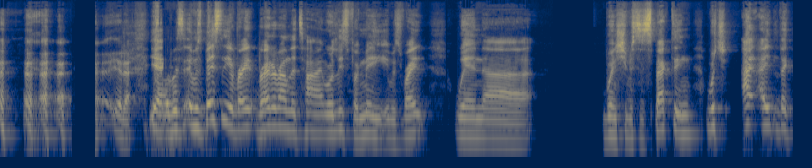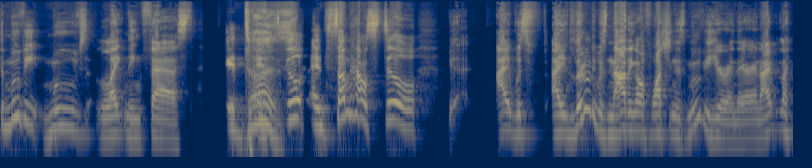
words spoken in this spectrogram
you know, yeah, it was it was basically right right around the time, or at least for me, it was right when uh when she was suspecting, which I, I like the movie moves lightning fast. It and does. still, and somehow still. I was I literally was nodding off watching this movie here and there, and I'm like,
